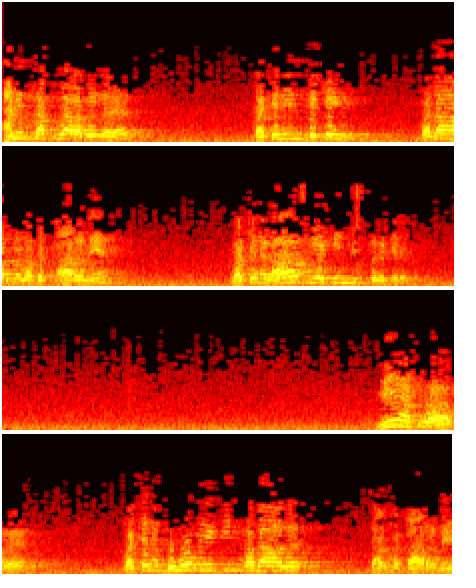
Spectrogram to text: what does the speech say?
අනිත් අටුවාවල වචනෙන් දෙකෙන් වදාරන ලද කාරණය වචන රාශියකින් විස්තර කරනවා. මේ අටුවාව වචන බොහෝමයකින් වදාළ ධර්මකාරණය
